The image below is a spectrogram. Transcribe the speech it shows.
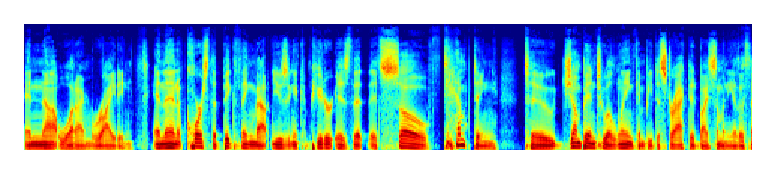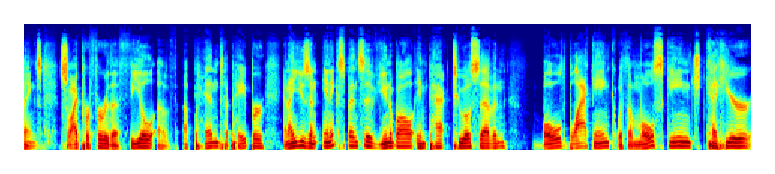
and not what I'm writing. And then, of course, the big thing about using a computer is that it's so tempting to jump into a link and be distracted by so many other things. So I prefer the feel of a pen to paper, and I use an inexpensive Uniball Impact 207 bold black ink with a Moleskine Cahier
